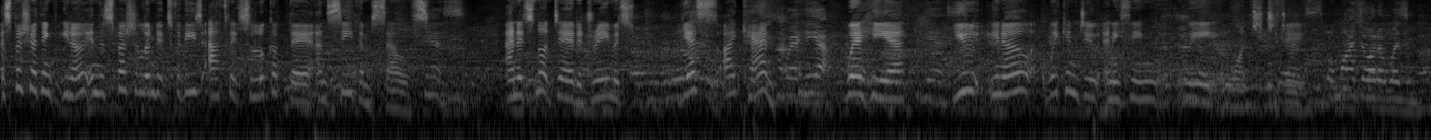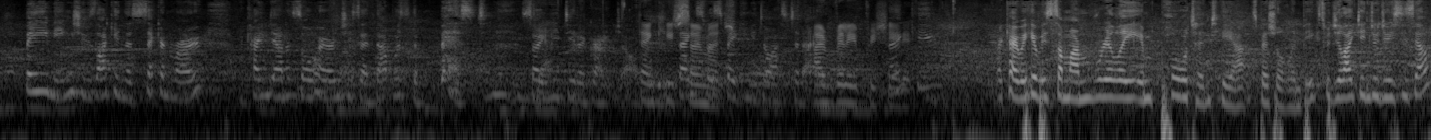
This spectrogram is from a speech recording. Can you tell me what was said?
especially I think, you know, in the Special Olympics, for these athletes to look up there and see themselves. Yes. And it's not dare to dream. It's yes, I can. We're here. We're here. Yes. You, you know, we can do anything we want to do. Well, my daughter was beaming. She was like in the second row I came down and saw her and she said that was the best. So yeah. you did a great job. Thank you Thanks so much. Thanks for speaking to us today. I really appreciate Thank it. You. Okay, we're here with someone really important here at Special Olympics. Would you like to introduce yourself?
